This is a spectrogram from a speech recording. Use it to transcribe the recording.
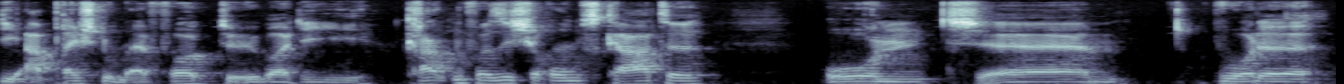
Die Abrechnung erfolgte über die Krankenversicherungskarte und äh, wurde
